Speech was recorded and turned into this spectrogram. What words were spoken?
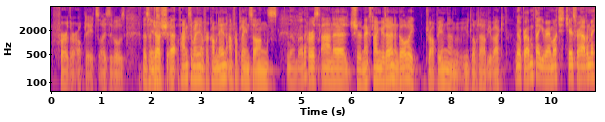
further updates, I suppose. Listen, Yes. Josh, uh, thanks a million for coming in and for playing songs No bother. First. And uh, sure, next time you're down in Galway, drop in and we'd love to have you back. No problem. Thank you very much. Cheers for having me.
